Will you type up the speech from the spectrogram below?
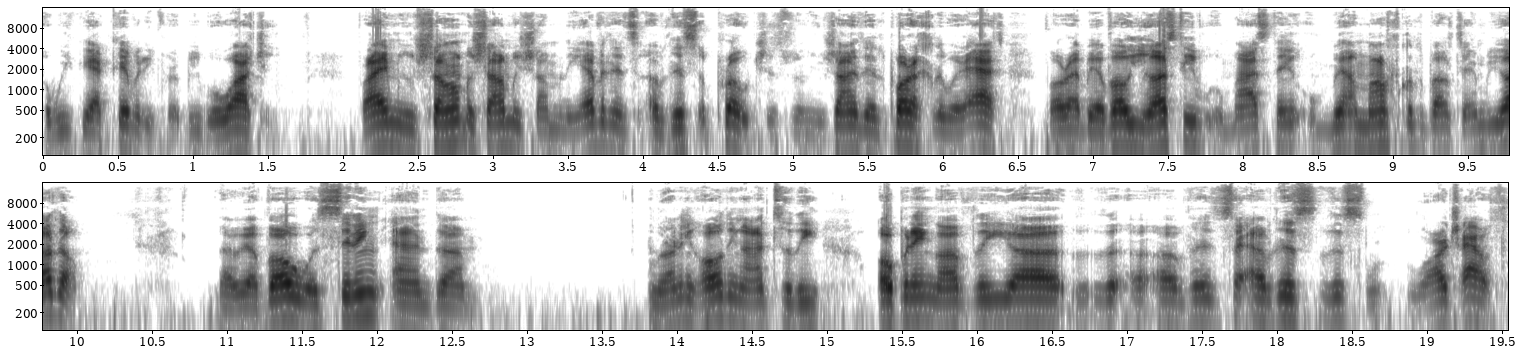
a weekly activity for people watching. The evidence of this approach is from Yushan that Porach that were asked for Rabbi Avo Yostiv Umasne Umasne about every other. Rabbi Avo was sitting and um, learning, holding on to the opening of the, uh, the of his of this this large house.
